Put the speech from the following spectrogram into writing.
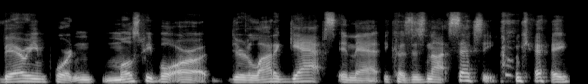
Very important. Most people are, there are a lot of gaps in that because it's not sexy. Okay.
